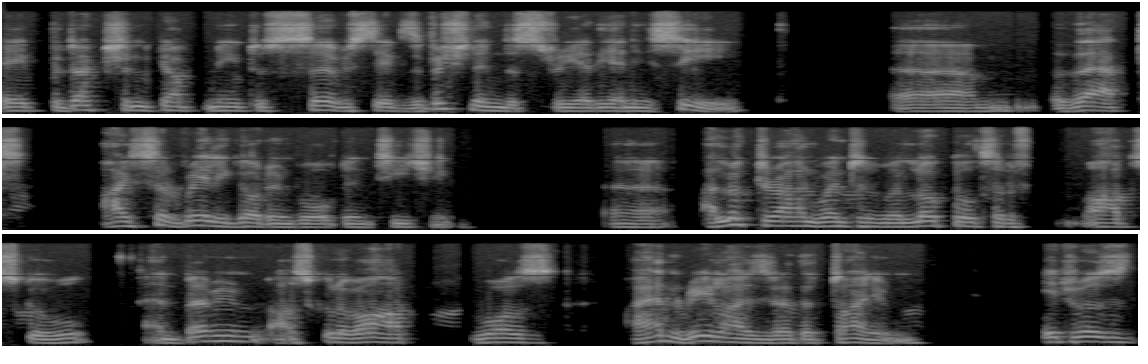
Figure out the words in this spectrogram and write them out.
a production company to service the exhibition industry at the NEC um, that I sort of really got involved in teaching. Uh, I looked around, went to a local sort of art school, and Birmingham School of Art was, I hadn't realized it at the time, it was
